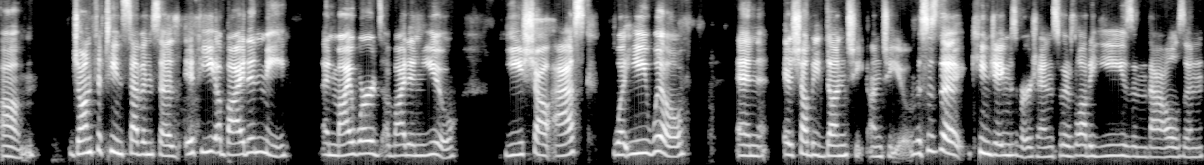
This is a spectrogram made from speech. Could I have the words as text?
Um, John 15, 7 says, If ye abide in me and my words abide in you, ye shall ask what ye will, and it shall be done to unto you. This is the King James version, so there's a lot of ye's and thous, and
